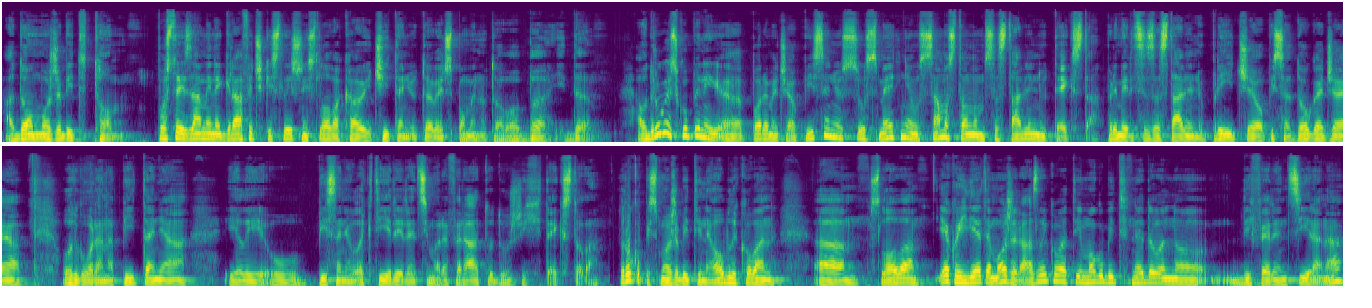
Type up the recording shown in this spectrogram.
a dom može biti tom. Postoji zamjene grafički sličnih slova kao i čitanju, to je već spomenuto ovo b i d. A u drugoj skupini e, poremećaja u pisanju su smetnje u samostalnom sastavljanju teksta, primjerice sastavljanju priče, opisa događaja, odgovora na pitanja ili u pisanju lektiri, recimo referatu dužih tekstova. Rukopis može biti neoblikovan, slova, iako ih dijete može razlikovati, mogu biti nedovoljno diferencirana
